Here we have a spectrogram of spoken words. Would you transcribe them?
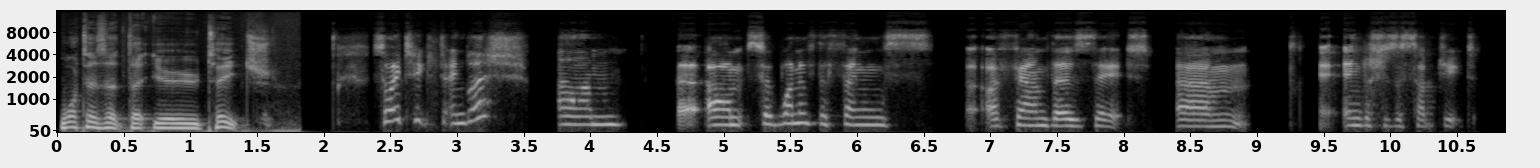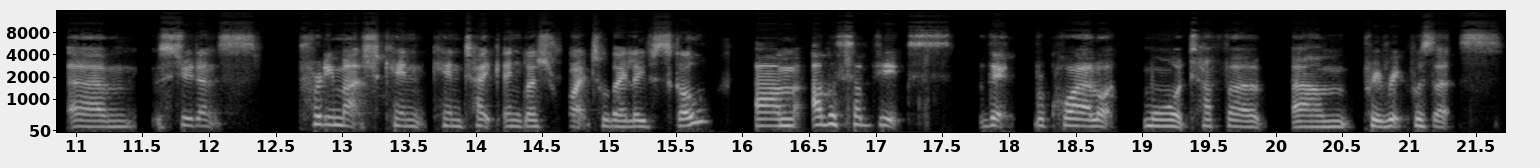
What is it that you teach? So I teach English. Um, uh, um, so one of the things I found is that um, English is a subject um, students pretty much can can take English right till they leave school. Um, other subjects that require a lot more tougher um, prerequisites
